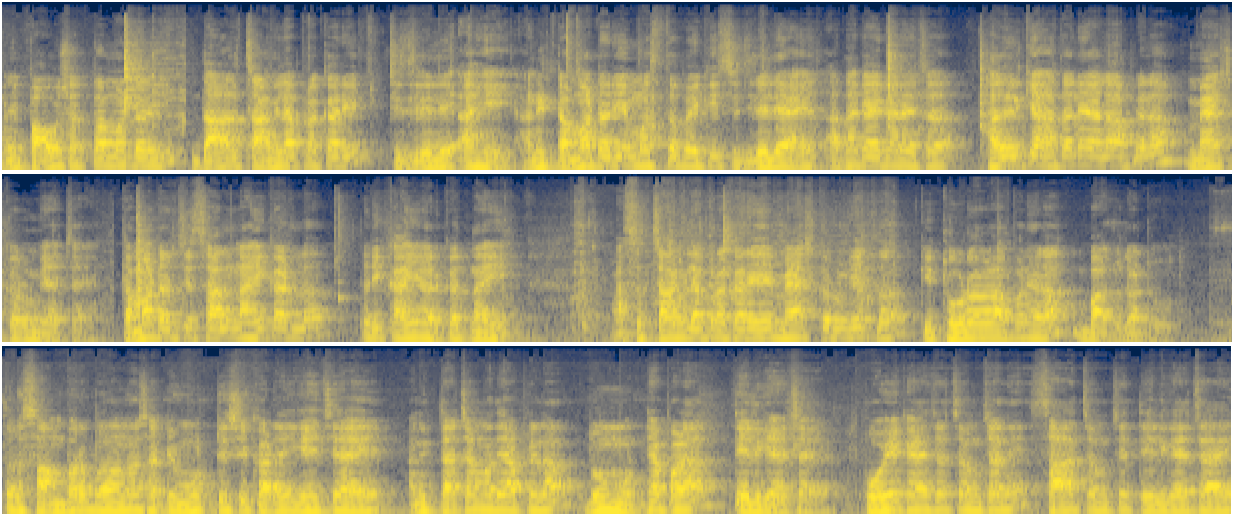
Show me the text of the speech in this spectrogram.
आणि पाहू शकता मंडळी डाळ चांगल्या प्रकारे शिजलेली आहे आणि टमाटर हे मस्तपैकी शिजलेले आहेत. आता काय करायचं? हलक्या हाताने याला आपल्याला मॅश करून घ्यायचं आहे. टमाटरचे साल नाही काढलं तरी काही हरकत नाही. असं चांगल्या प्रकारे हे मॅश करून घेतलं की थोडा वेळ आपण याला बाजूला ठेवू. तर सांबार बनवण्यासाठी मोठीशी कढाई घ्यायची आहे आणि त्याच्यामध्ये आपल्याला दोन मोठ्या पळ्या तेल घ्यायचं आहे. पोहे खायच्या चमच्याने सहा चमचे तेल घ्यायचे आहे.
